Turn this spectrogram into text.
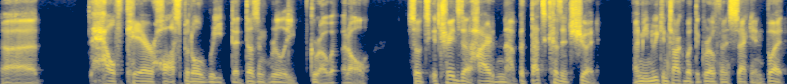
uh, healthcare hospital REIT that doesn't really grow at all. So it trades at higher than that, but that's because it should. I mean, we can talk about the growth in a second, but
